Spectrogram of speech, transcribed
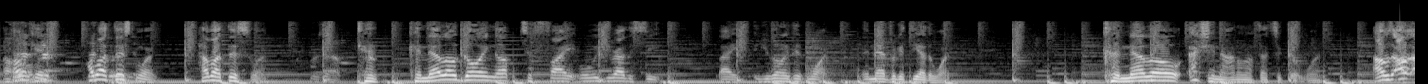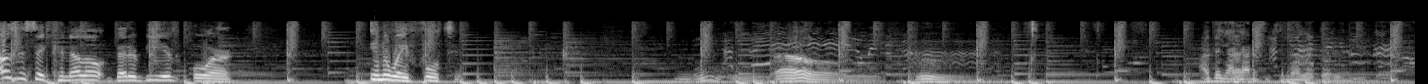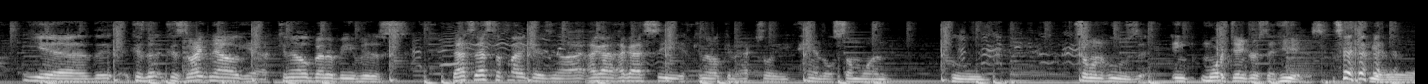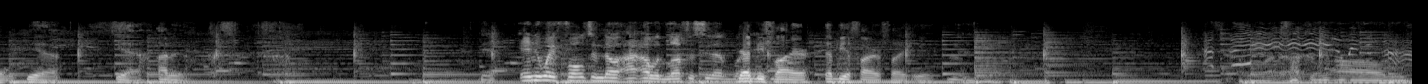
oh, Okay, that's- how about this one? How about this one? What's up? Can- Canelo going up to fight. What would you rather see? Like you can only pick one and never get the other one. Canelo. Actually, no, I don't know if that's a good one. I was I, I was gonna say Canelo better Beterbiev or Inoue Fulton. ooh. Oh. Hmm. I think I got to see Canelo Benavidez. Yeah, because because right now, yeah, Canelo Benavidez. That's that's the fight because you know I, I got I got to see if Canelo can actually handle someone who someone who's in, more dangerous than he is. yeah, yeah, yeah, yeah. I don't yeah. Anyway, Fulton though, I, I would love to see that. That'd be fire. That'd be a fire fight. Yeah. Fucking um.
